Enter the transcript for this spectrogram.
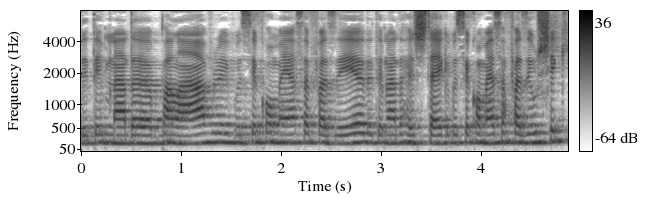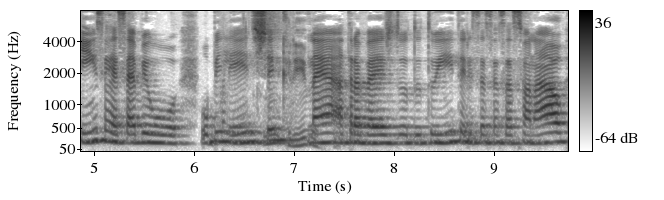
determinada palavra e você começa a fazer determinada hashtag, você começa a fazer o check-in, você recebe o o, bilhete, Incrível. né, através do, do Twitter, isso é sensacional.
